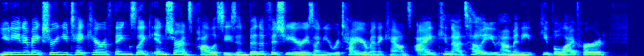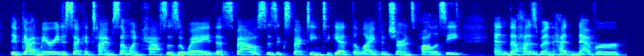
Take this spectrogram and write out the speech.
You need to make sure you take care of things like insurance policies and beneficiaries on your retirement accounts. I cannot tell you how many people I've heard they've gotten married a second time, someone passes away, the spouse is expecting to get the life insurance policy, and the husband had never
